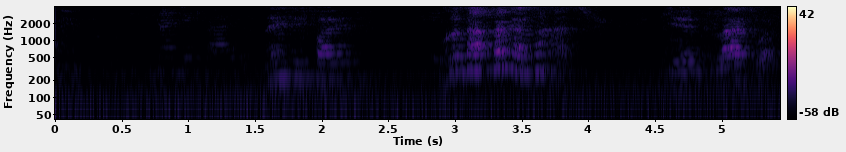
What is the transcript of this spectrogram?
You see? 95. happened a lot. Yes, last one.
